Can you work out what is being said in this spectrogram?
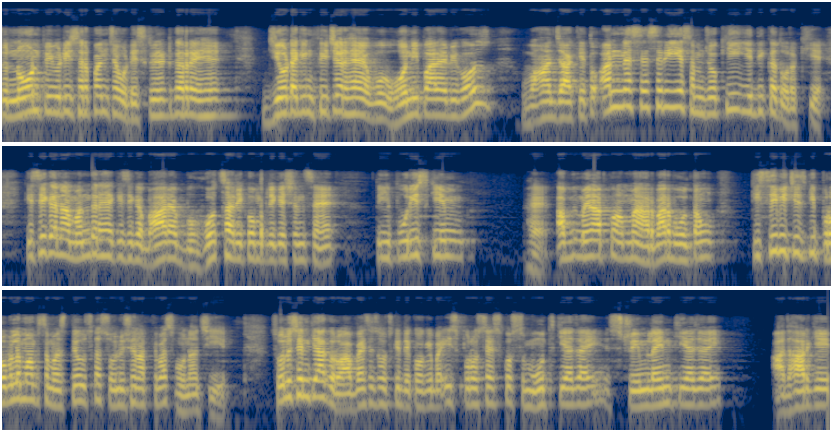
जो नॉन पीवीडी सरपंच है, वो डिस्क्रिमिनेट कर रहे हैं। जियो टैगिंग फीचर है, वो हो नहीं पा रहा है बिकॉज़ वहाँ जाके तो अननेसेसरी ये समझो कि ये दिक्कत हो रखी है। किसी का नाम अंदर है, किसी का बाहर है, बहुत सारी कॉम्प्लिकेशन है तो ये पूरी स्कीम है। अब मैं आपको, मैं हर बार बोलता हूँ, किसी भी चीज़ की प्रॉब्लम आप समझते हो, उसका सोल्यूशन आपके पास होना चाहिए। सोल्यूशन क्या करो? आप वैसे सोच के देखो कि भाई इस प्रोसेस को स्मूथ किया जाए स्ट्रीमलाइन किया जाए, आधार के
